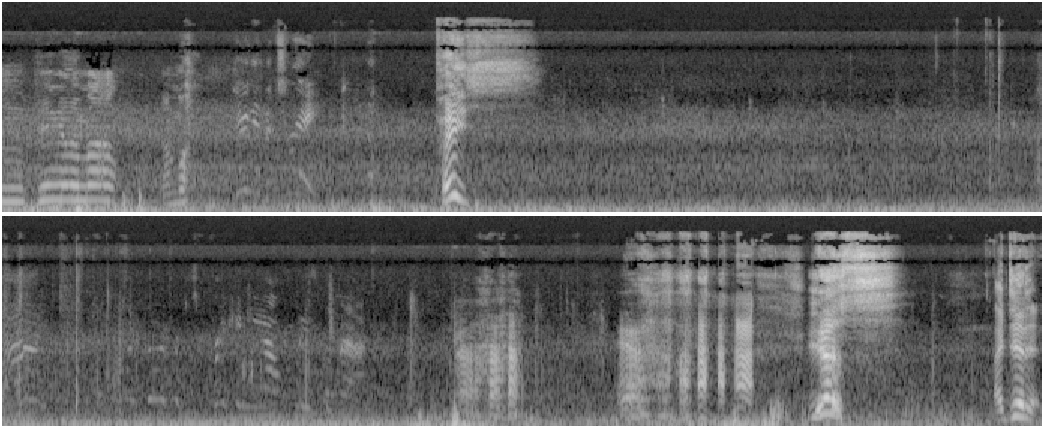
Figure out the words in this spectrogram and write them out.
I'm king of the mountain. I'm King of the tree. peace. yes, I did it.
